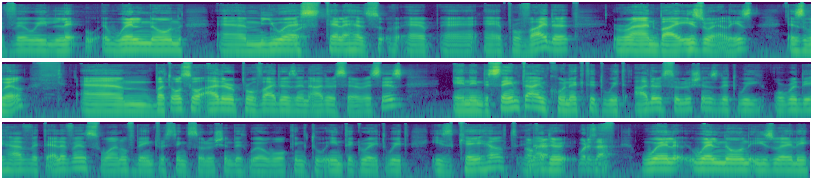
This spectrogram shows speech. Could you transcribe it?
a very le- well known um, US telehealth uh, uh, uh, provider run by Israelis as well, um, but also other providers and other services and in the same time connected with other solutions that we already have at Elevance. One of the interesting solutions that we're working to integrate with is K-Health, okay. another what is that? Well, well-known Israeli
